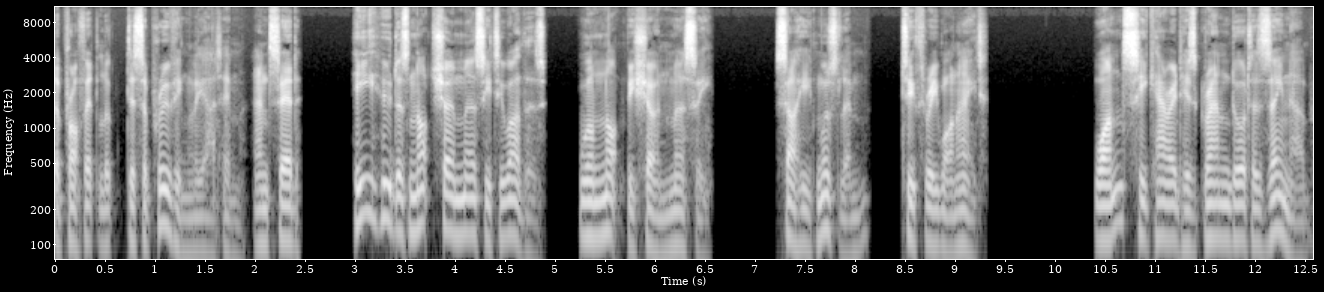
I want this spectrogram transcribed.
The Prophet looked disapprovingly at him and said, He who does not show mercy to others will not be shown mercy. Sahih Muslim 2318. Once he carried his granddaughter Zainab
